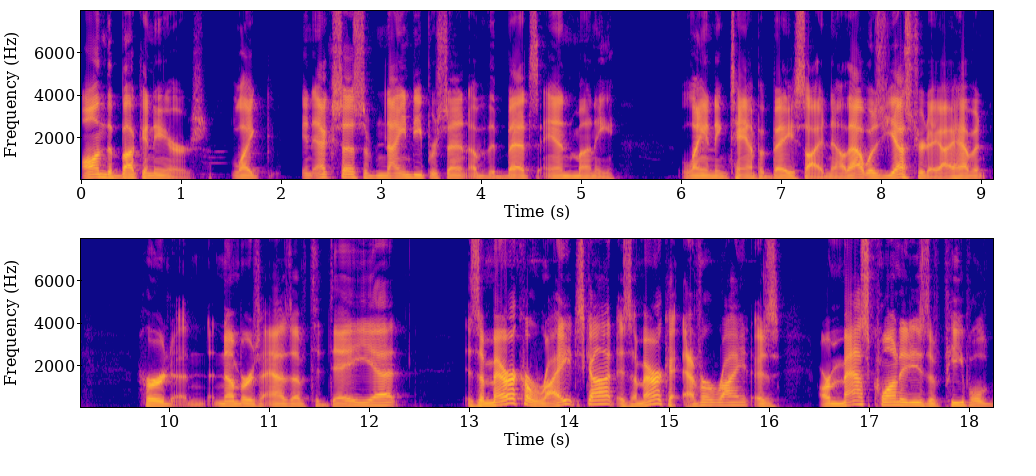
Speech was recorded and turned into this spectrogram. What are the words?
on the Buccaneers. Like in excess of 90% of the bets and money landing Tampa Bay side. Now, that was yesterday. I haven't heard numbers as of today yet. Is America right, Scott? Is America ever right? Is are mass quantities of people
